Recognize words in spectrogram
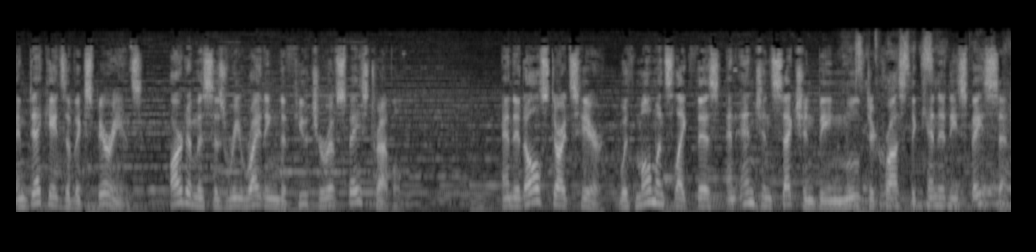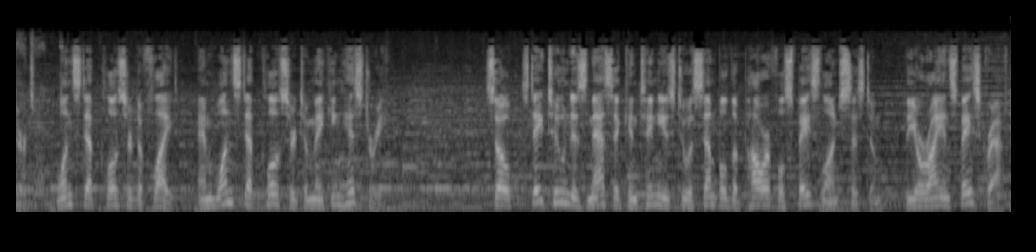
and decades of experience, Artemis is rewriting the future of space travel. And it all starts here, with moments like this an engine section being moved across the Kennedy Space Center, one step closer to flight, and one step closer to making history. So, stay tuned as NASA continues to assemble the powerful space launch system, the Orion spacecraft,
